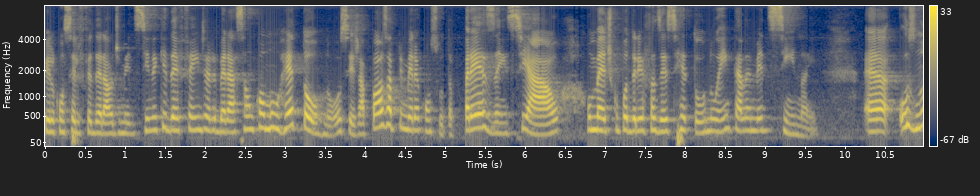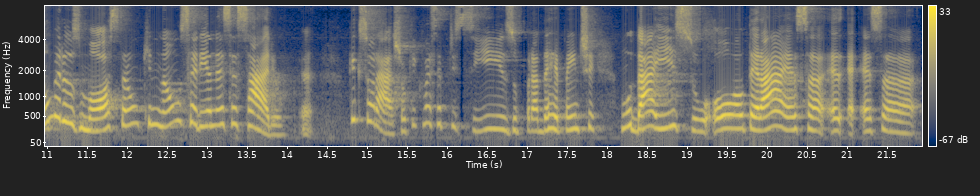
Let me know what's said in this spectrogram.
pelo Conselho Federal de Medicina, que defende a liberação como um retorno, ou seja, após a primeira consulta presencial, o médico poderia fazer esse retorno em telemedicina é, os números mostram que não seria necessário. É. O que, que o senhor acha? O que, que vai ser preciso para, de repente, mudar isso ou alterar essa, é, é, essa,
